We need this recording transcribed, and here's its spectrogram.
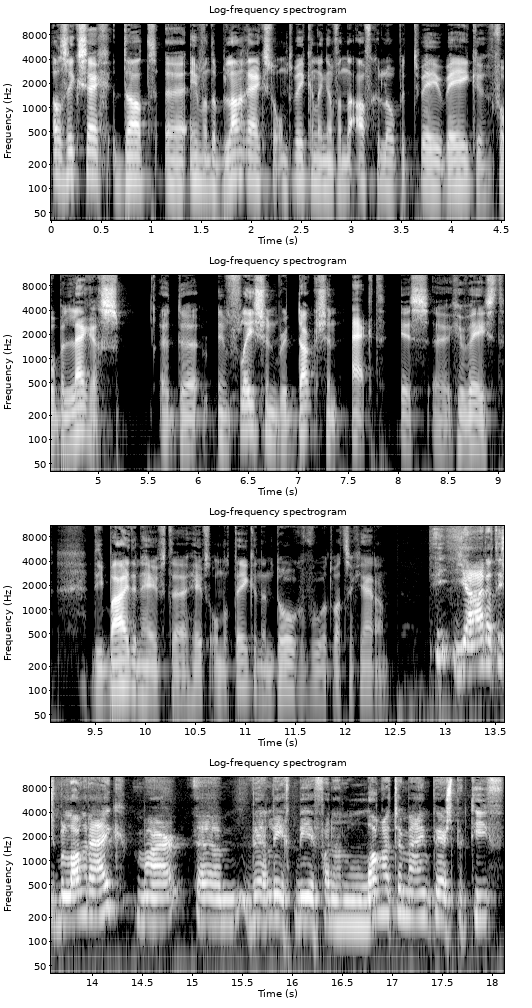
als ik zeg dat uh, een van de belangrijkste ontwikkelingen van de afgelopen twee weken voor beleggers uh, de Inflation Reduction Act is uh, geweest, die Biden heeft, heeft ondertekend en doorgevoerd, wat zeg jij dan? Ja, dat is belangrijk, maar um, wellicht meer van een lange termijn perspectief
